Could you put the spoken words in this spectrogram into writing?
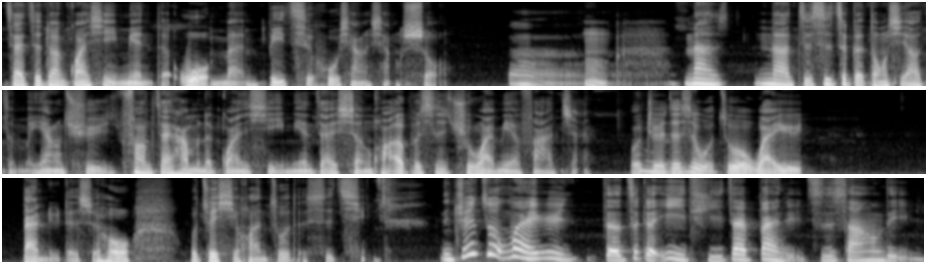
在这段关系里面的我们彼此互相享受。嗯嗯，那那只是这个东西要怎么样去放在他们的关系里面再深化，而不是去外面发展。我觉得这是我做外遇伴侣的时候，我最喜欢做的事情。你觉得做外遇的这个议题在伴侣咨商里，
